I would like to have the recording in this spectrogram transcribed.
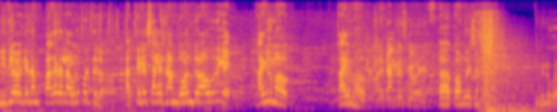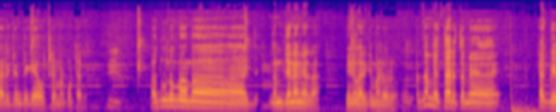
ನಿಧಿಯೋಗಿ ನಮ್ಗೆ ಪಗಾರಲ್ಲ ಅವ್ರಿಗೆ ಕೊಡ್ತಿದ್ರು. ಅದಕ್ಕೆ ಸಾಲ ನಮ್ದು ಒಂದು ಅವರಿಗೆ ಕಾಯಿ ಮಾವು ಕಾಯಿ ಮಾವು ಕಾಂಗ್ರೆಸ್ ಮೀನುಗಾರ ಜನರಿಗೆ ಔಷಧ ಮಾಡಿಕೊಡ್ತಾರೆ. ಅದು ನಮ್ಮ ಮ- ನಮ್ಮ ಜನನೇ ಅಲ್ಲ ಮೀನುಗಾರಿಕೆ ಮಾಡೋರು. ಬಟ್ ನಮಗೆ ತಾರತಮ್ಯ ಯಾಕೆ ಈ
